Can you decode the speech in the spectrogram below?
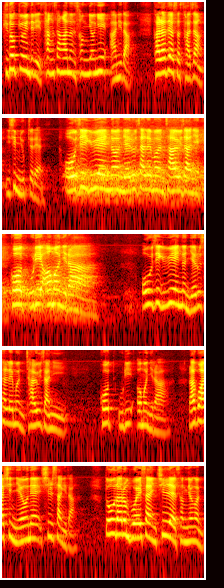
기독교인들이 상상하는 성령이 아니다. 갈라디아서 4장 26절에 오직 위에 있는 예루살렘은 자유자니 곧 우리 어머니라. 오직 위에 있는 예루살렘은 자유자니 곧 우리 어머니라. 라고 하신 예언의 실상이다. 또 다른 보혜사인 진리의 성령은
